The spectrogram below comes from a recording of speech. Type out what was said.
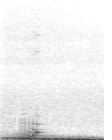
you.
